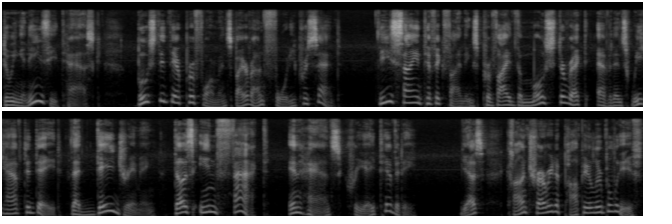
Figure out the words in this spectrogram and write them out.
doing an easy task boosted their performance by around 40%. These scientific findings provide the most direct evidence we have to date that daydreaming does, in fact, enhance creativity. Yes, contrary to popular belief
